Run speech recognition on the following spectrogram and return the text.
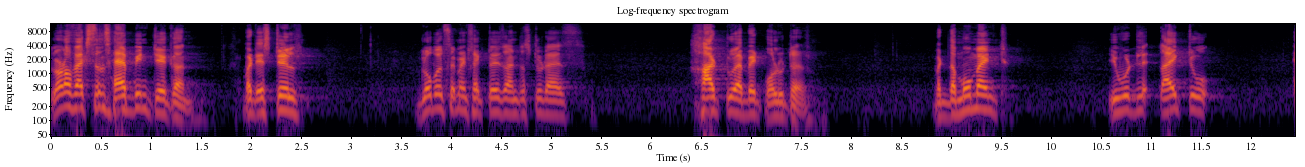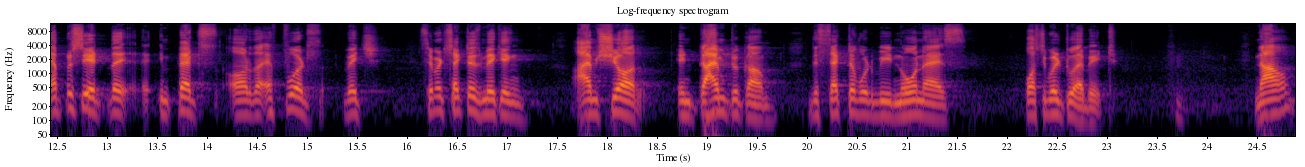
A lot of actions have been taken, but still, global cement sector is understood as hard to abate polluter. But the moment you would like to appreciate the impacts or the efforts which cement sector is making, I'm sure in time to come, this sector would be known as possible to abate. Now,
